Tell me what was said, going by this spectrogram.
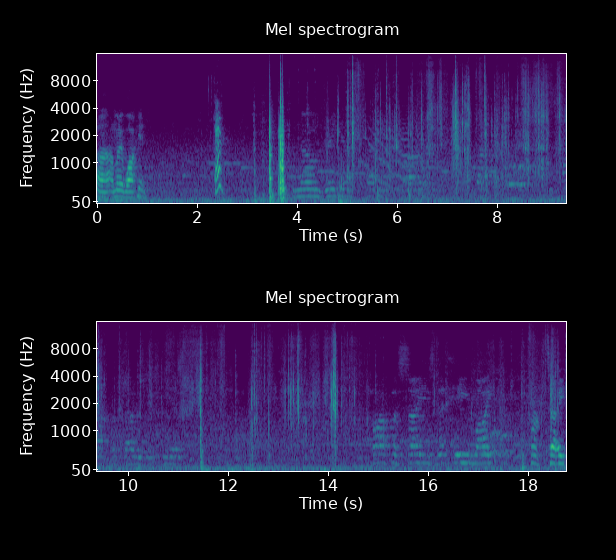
uh, I'm gonna walk in. Okay. No, might partake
